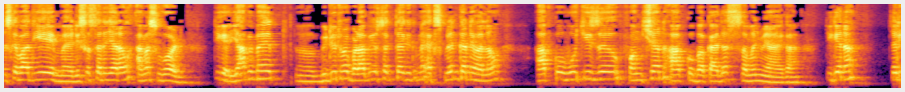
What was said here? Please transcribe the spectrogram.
उसके बाद ये मैं डिस्कस करने जा रहा हूँ एम एस वर्ड ठीक है, यहाँ पे मैं वीडियो थोड़ा बड़ा भी हो सकता है क्योंकि मैं एक्सप्लेन करने वाला हूँ। आपको वो चीज़ फ़ंक्शन आपको बाकायदा समझ में आएगा। ठीक है ना? चलिए।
